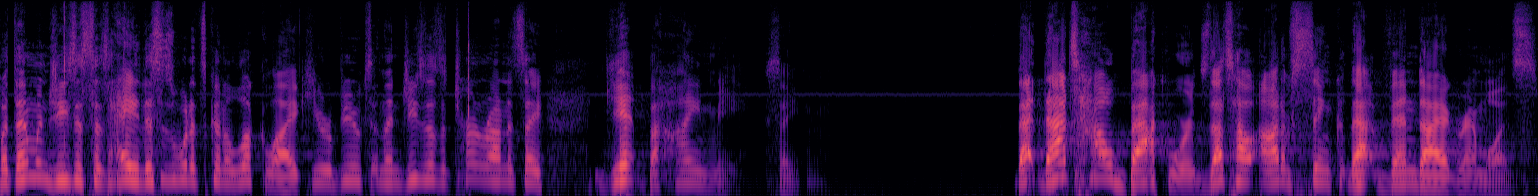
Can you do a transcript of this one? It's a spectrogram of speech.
but then when Jesus says, hey, this is what it's going to look like, he rebukes, and then Jesus has to turn around and say, get behind me, Satan. That, that's how backwards, that's how out of sync that Venn diagram was.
